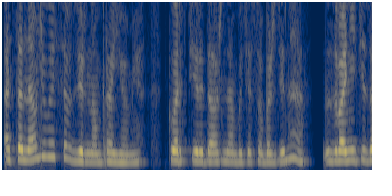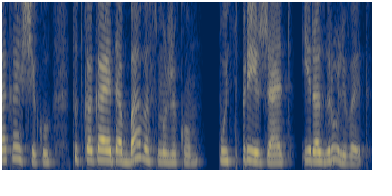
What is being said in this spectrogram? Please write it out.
останавливается в дверном проеме. Квартира должна быть освобождена. Звоните заказчику, тут какая-то баба с мужиком. Пусть приезжает и разруливает.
